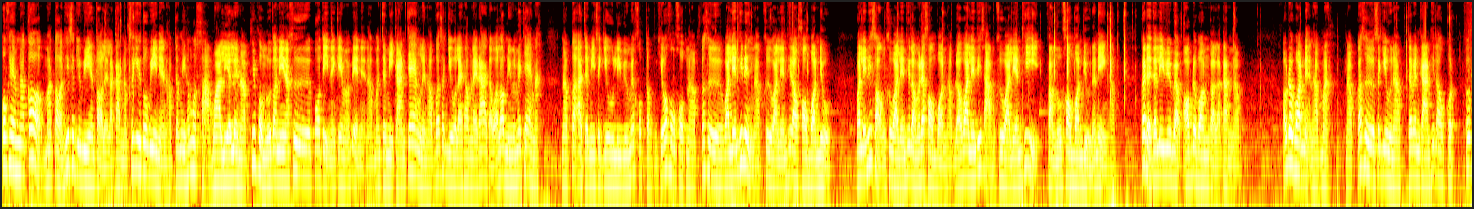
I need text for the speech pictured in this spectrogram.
โอเคนะก็มาต่อที่สกิล V กันต่อเลยละกันนะสกิลตัว V เนี่ยนะครับจะมีทั้งหมด 3 วาเลียนเลยนะครับที่ผมรู้ตอนนี้นะคือปกติในเกมอัปเดตเนี่ยนะครับมันจะมีการแจ้งเลยนะครับว่าสกิลอะไรทำอะไรได้ แต่ว่ารอบนี้มันไม่แจ้งนะนะครับก็อาจจะมีสกิลรีวิวไม่ครบแต่ผมคิดว่าคงครบนะครับก็คือวาเลียนที่1นะครับคือวาเลียนที่เราคลองบอลอยู่ วาเลียนที่ 2 คือวาเลียนที่เราไม่ได้คลองบอลครับแล้ววาเลียนที่ 3 คือวาเลียนที่ฝั่งนู้นคลองบอลอยู่นั่นเองครับก็เดี๋ยวจะรีวิวแบบออฟเดอะบอลก่อนละกันนะครับเอาเดอร์บอลเนี่ยนะครับมา นะครับก็คือสกิลนะครับจะเป็นการที่เรากดปุ๊บ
